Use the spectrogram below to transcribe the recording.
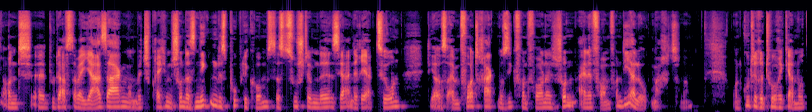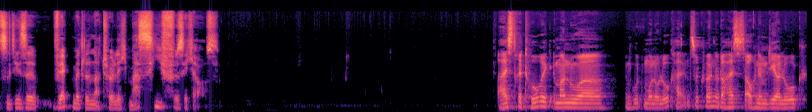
Und äh, du darfst aber Ja sagen und mitsprechen. Schon das Nicken des Publikums, das Zustimmende, ist ja eine Reaktion, die aus einem Vortrag Musik von vorne schon eine Form von Dialog macht. Ne? Und gute Rhetoriker nutzen diese Wirkmittel natürlich massiv für sich aus. Heißt Rhetorik immer nur einen guten Monolog halten zu können oder heißt es auch in einem Dialog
